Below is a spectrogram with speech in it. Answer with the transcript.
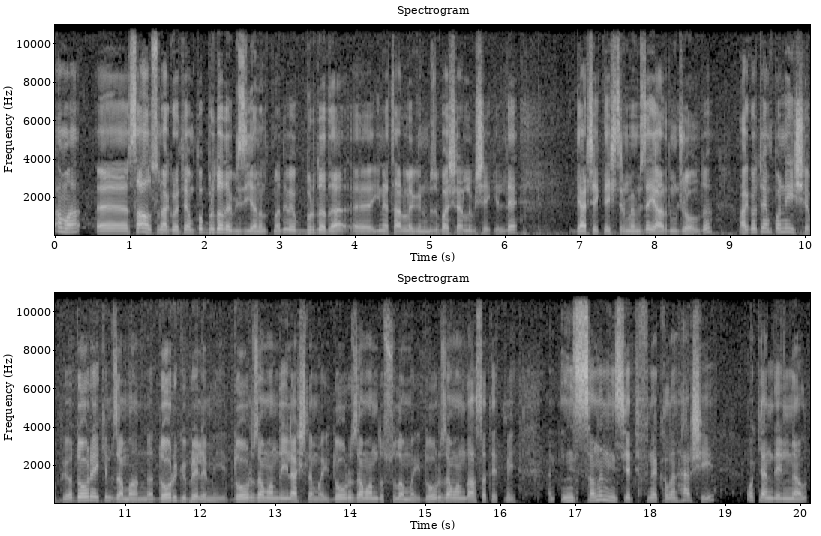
Ama e, sağ olsun Agrotempo burada da bizi yanıltmadı ve burada da e, yine tarla günümüzü başarılı bir şekilde gerçekleştirmemize yardımcı oldu. Agrotempo ne iş yapıyor? Doğru ekim zamanını, doğru gübrelemeyi, doğru zamanda ilaçlamayı, doğru zamanda sulamayı, doğru zamanda hasat etmeyi. Yani insanın inisiyatifine kalan her şeyi o kendi eline alıp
